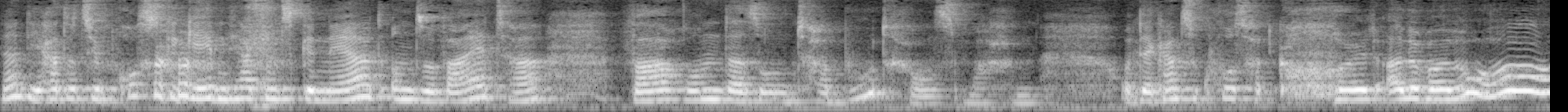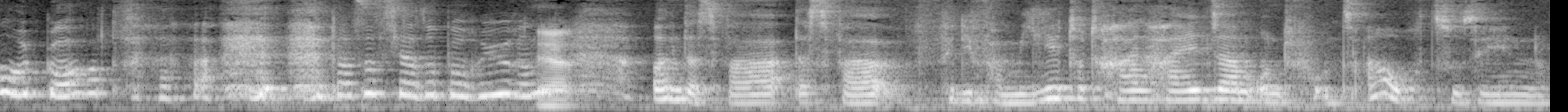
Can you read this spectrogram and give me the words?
Ne, die hat uns die Brust gegeben, die hat uns genährt und so weiter. Warum da so ein Tabu draus machen? Und der ganze Kurs hat geheult, alle waren so, oh Gott, das ist ja so berührend. Ja. Und das war, das war für die Familie total heilsam und für uns auch zu sehen,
